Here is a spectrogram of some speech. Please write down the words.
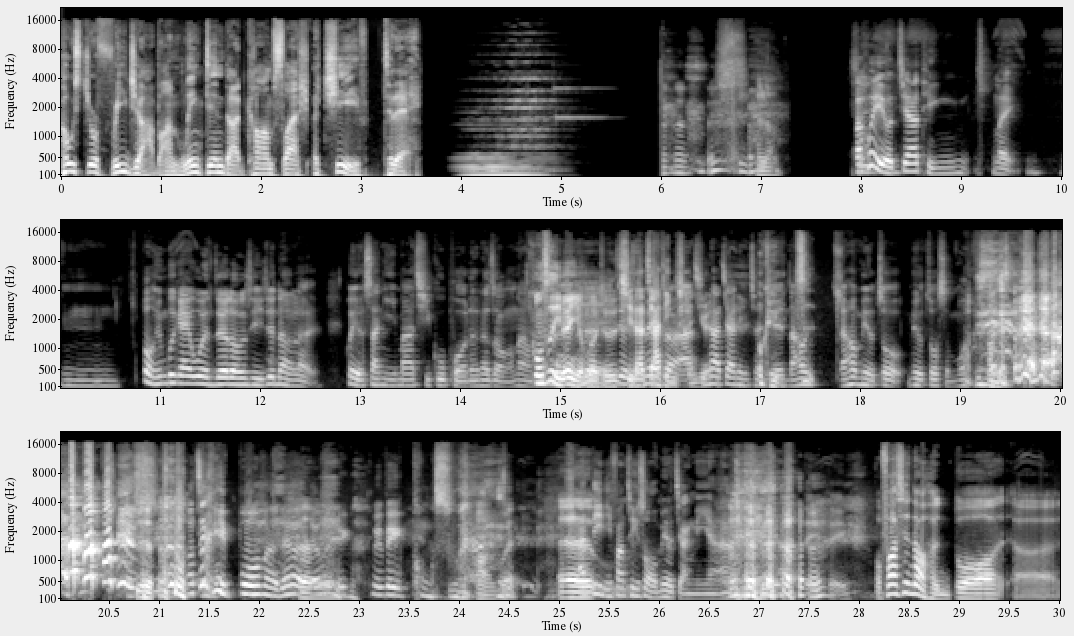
Post your free job on linkedin.com/achieve slash achieve today. Hello，啊会有家庭，like，嗯，不，应不该问这个东西，就那种了，会有三姨妈、七姑婆的那种那种。公司里面有没有就是其他家庭成员其他家庭成员，然后然后没有做没有做什么。哦，这可以播吗？等会等会会会被控诉。啊，安，迪，你放轻松，我没有讲你啊。对对，我发现到很多呃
